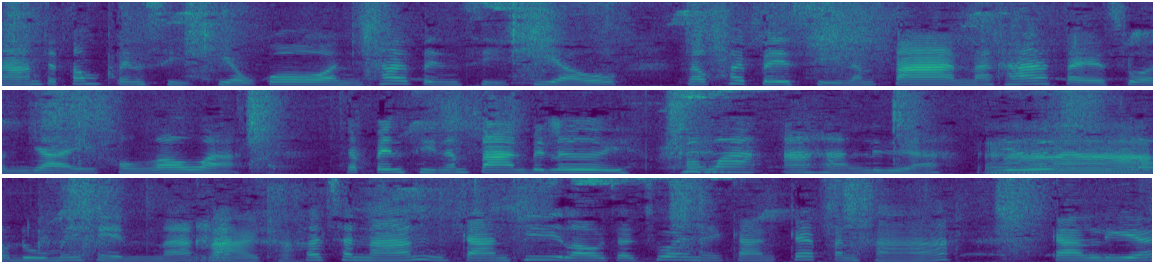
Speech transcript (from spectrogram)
น้ำจะต้องเป็นสีเขียวก่อนถ้าเป็นสีเขียวแล้วค่อยไปสีน้ำตาลนะคะ แต่ส่วนใหญ่ของเราอะ จะเป็นสีน้ำตาลไปเลย เพราะว่าอาหารเหลือเยอะอ่าซึ่งเราดูไม่เห็นนะคะ ได้ค่ะ เพราะฉะนั้นการที่เราจะช่วยในการแก้ปัญหา การเลี้ยง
